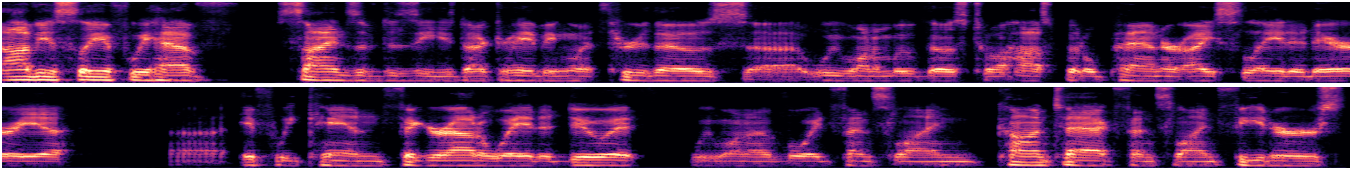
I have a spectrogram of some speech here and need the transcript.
obviously, if we have signs of disease, Dr. Habing went through those. Uh, we want to move those to a hospital pen or isolated area. Uh, if we can figure out a way to do it, we want to avoid fence line contact, fence line feeders,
